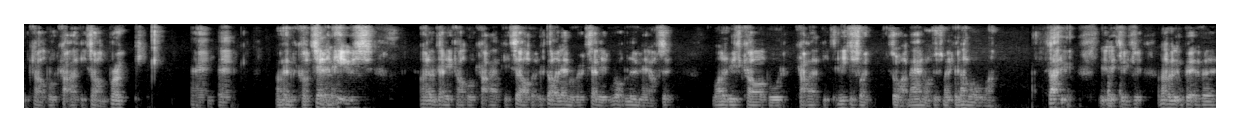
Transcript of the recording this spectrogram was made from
the cardboard cutout guitar and broke it. And uh, I remember Cod telling me he was, I know it's only a cardboard cutout guitar, but the dilemma of telling Rob Loonhouse that one of his cardboard cutout guitars, and he just went, it's all right, man, I'll just make another one. So it literally another little bit of a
